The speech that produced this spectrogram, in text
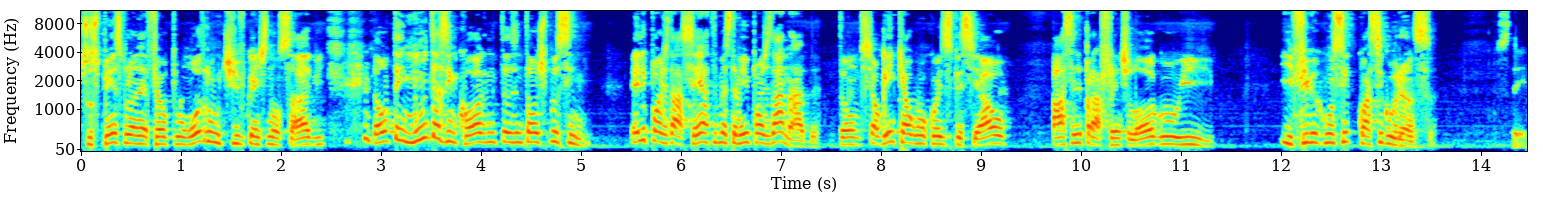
suspenso pela NFL por um outro motivo que a gente não sabe. Então tem muitas incógnitas, então tipo assim, ele pode dar certo, mas também pode dar nada. Então, se alguém quer alguma coisa especial, passa ele para frente logo e e fica com, com a segurança. Gostei.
